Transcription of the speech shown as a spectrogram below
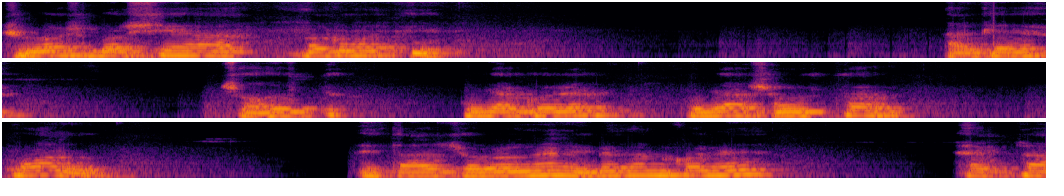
ষোড়শ বর্ষীয়া ভগবতী। তাকে সহজ পূজা করে পূজার সমস্ত ফল তার চরণে নিবেদন করে একটা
